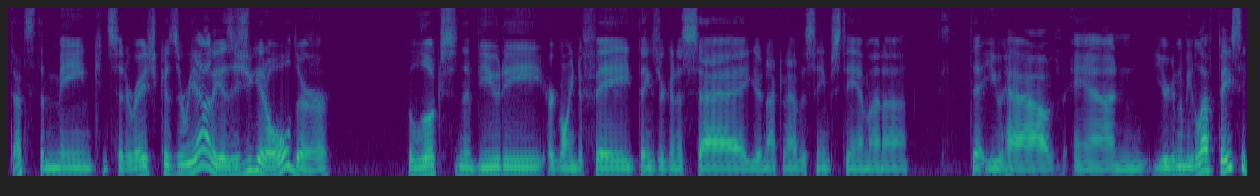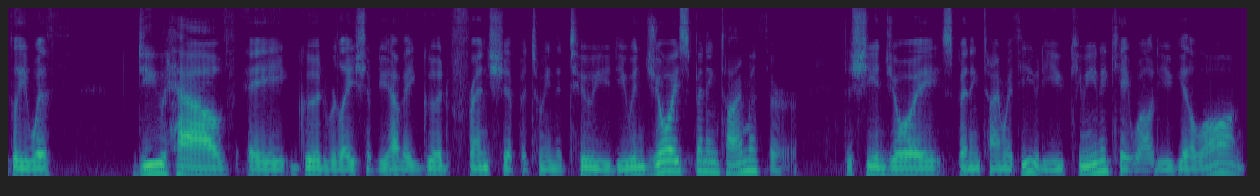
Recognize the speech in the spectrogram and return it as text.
that's the main consideration because the reality is as you get older, the looks and the beauty are going to fade, things are going to sag, you're not going to have the same stamina that you have and you're going to be left basically with do you have a good relationship? Do you have a good friendship between the two of you? Do you enjoy spending time with her? Does she enjoy spending time with you? Do you communicate well? Do you get along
